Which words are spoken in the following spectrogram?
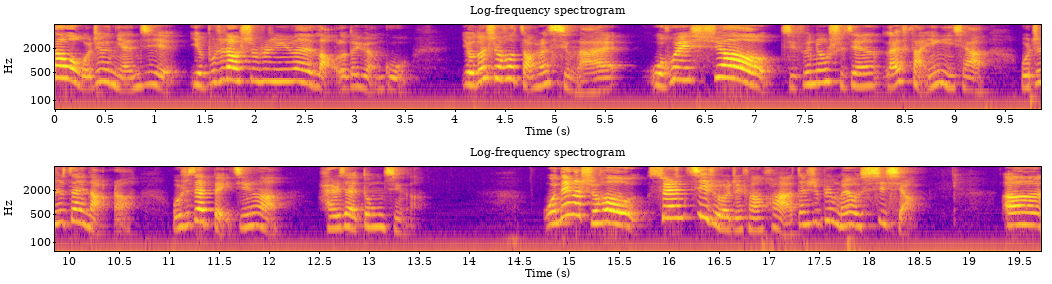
到了我这个年纪，也不知道是不是因为老了的缘故，有的时候早上醒来。”我会需要几分钟时间来反应一下，我这是在哪儿啊？我是在北京啊，还是在东京啊？我那个时候虽然记住了这番话，但是并没有细想。呃，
